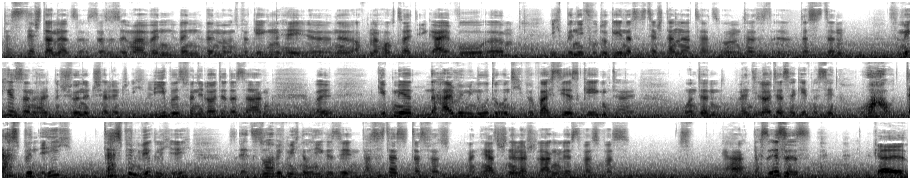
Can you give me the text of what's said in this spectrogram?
das ist der Standardsatz. Das ist immer, wenn, wenn, wenn wir uns begegnen, hey, äh, ne, auf einer Hochzeit, egal wo, ähm, ich bin nicht fotogen, das ist der Standardsatz. Und das ist, äh, das ist dann, für mich ist dann halt eine schöne Challenge. Ich liebe es, wenn die Leute das sagen, weil gib mir eine halbe Minute und ich beweise dir das Gegenteil. Und dann, wenn die Leute das Ergebnis sehen, wow, das bin ich, das bin wirklich ich, so habe ich mich noch nie gesehen. Das ist das, das was mein Herz schneller schlagen lässt, was, was, was ja, das ist es. Geil.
